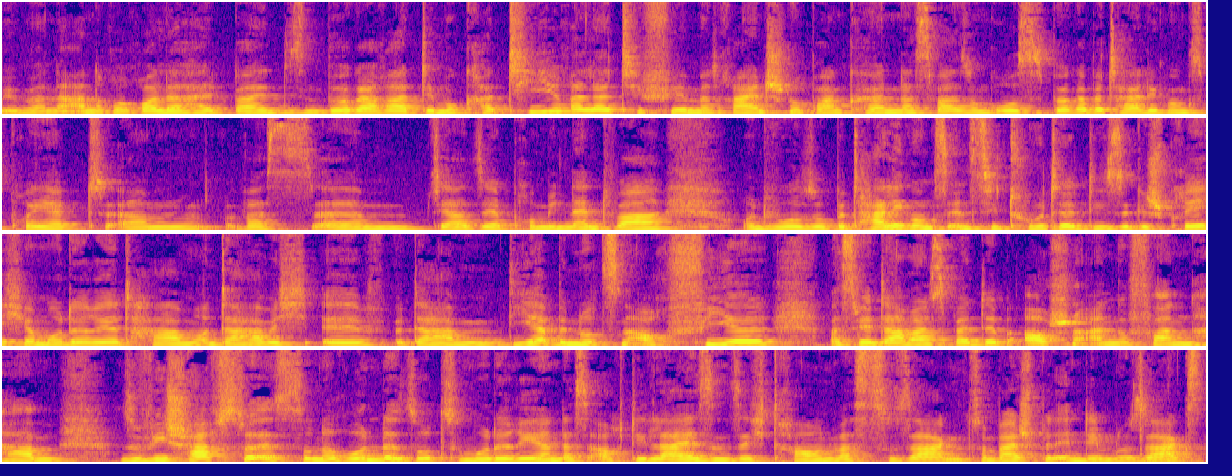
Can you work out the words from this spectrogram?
über eine andere Rolle halt bei diesem Bürgerrat Demokratie relativ viel mit reinschnuppern können. Das war so ein großes Bürgerbeteiligungsprojekt, ähm, was ähm, ja sehr prominent war und wo so Beteiligungsinstitute diese Gespräche moderiert haben. Und da habe ich, äh, da haben, die benutzen auch viel, was wir damals bei DIP auch schon angefangen haben. Also wie schaffst du es, so eine Runde so zu moderieren, dass auch die Leisen sich trauen, was zu sagen? Zum Beispiel, indem du sagst,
